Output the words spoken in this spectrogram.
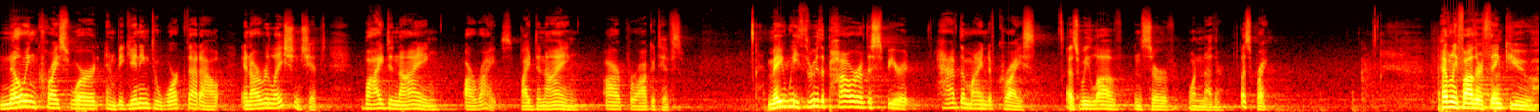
knowing Christ's word, and beginning to work that out in our relationships by denying our rights, by denying our prerogatives. May we, through the power of the Spirit, have the mind of Christ as we love and serve one another. Let's pray. Heavenly Father, thank you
